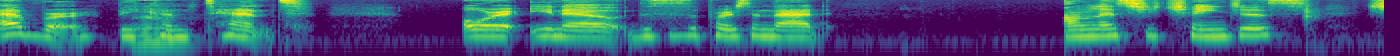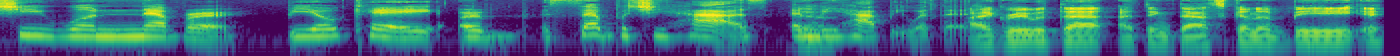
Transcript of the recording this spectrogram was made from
ever be content. Or you know, this is a person that unless she changes, she will never be okay or accept what she has and Yeah. be happy with it. I agree with that. I think that's going to be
